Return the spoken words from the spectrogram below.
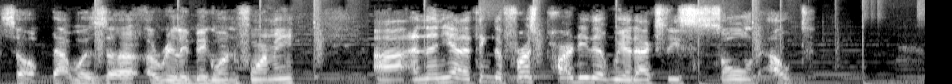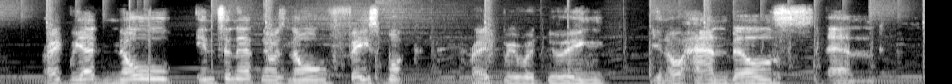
So that was a, a really big one for me. Uh, and then, yeah, I think the first party that we had actually sold out, right? We had no internet, there was no Facebook, right? We were doing, you know, handbills and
